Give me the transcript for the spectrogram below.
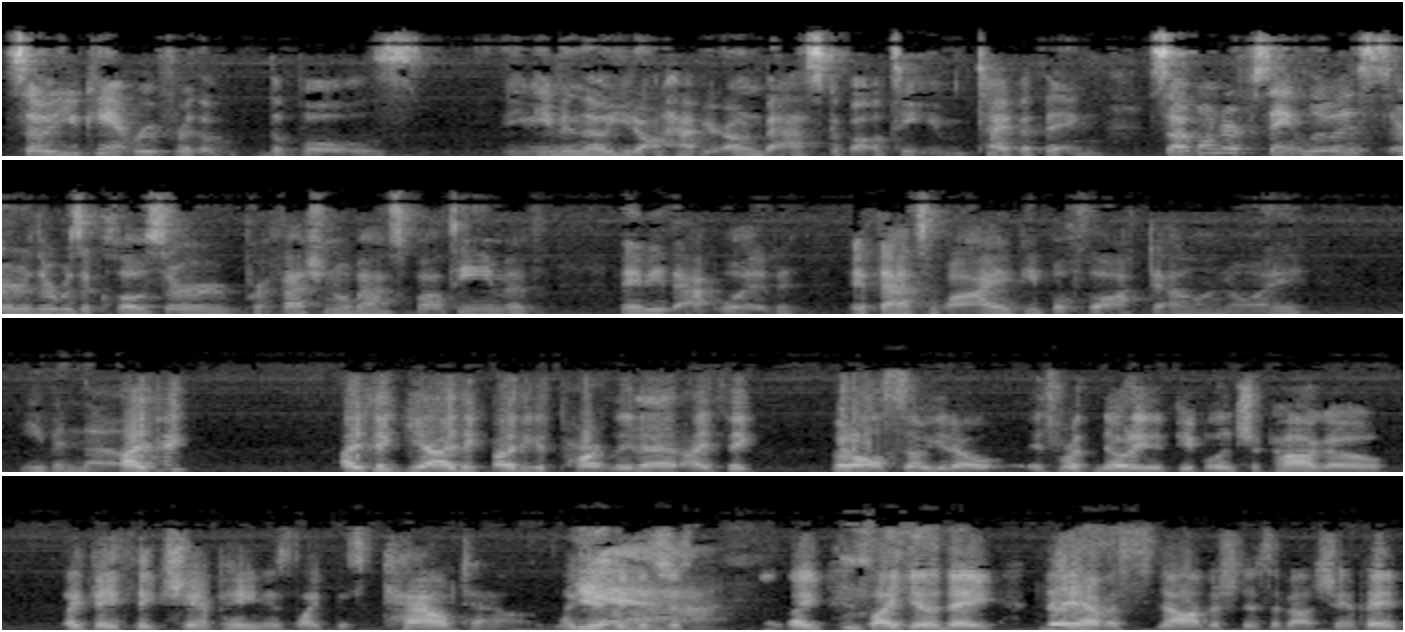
So you can't root for the the Bulls even though you don't have your own basketball team type of thing. So I wonder if St. Louis or there was a closer professional basketball team if maybe that would if that's why people flock to Illinois even though I think, I think, yeah, I think, I think it's partly that. I think, but also, you know, it's worth noting that people in Chicago, like, they think Champaign is like this cow town. Like, yeah. they think it's just like, like you know, they they have a snobbishness about Champaign.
